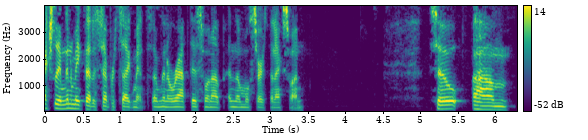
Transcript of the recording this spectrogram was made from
actually, I'm going to make that a separate segment. So I'm going to wrap this one up and then we'll start the next one. So, um,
